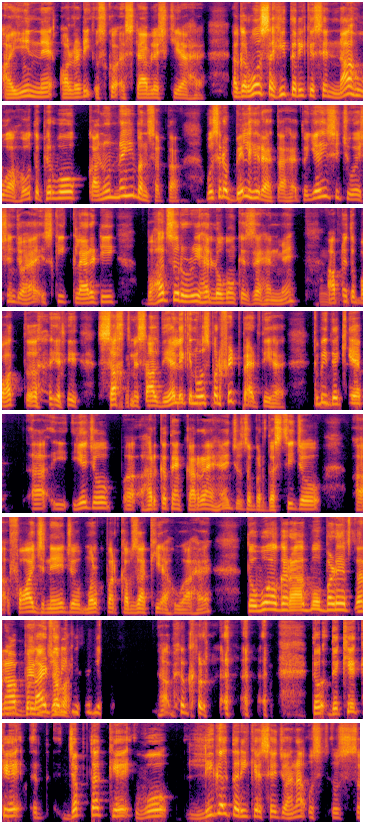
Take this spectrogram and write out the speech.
आइन ने ऑलरेडी उसको एस्टैब्लिश किया है। अगर वो सही तरीके से ना हुआ हो तो फिर वो कानून नहीं बन सकता। वो सिर्फ़ बिल ही रहता है। तो यही सिचुएशन जो है, इसकी क्लैरिटी बहुत ज़रूरी है लोगों के जहन में। आपने तो बहुत यानी सख्त मिसाल दी है लेकिन वो उस पर फिट बैठती है। क्योंकि हम्म। देखिए ये जो हरकतें कर रहे हैं जो ज़बरदस्ती जो फौज ने जो मुल्क पर कब्जा किया हुआ है तो वो अगर आप वो बड़े तरीके से हाँ बिल्कुल। तो देखिए कि जब तक के वो लीगल तरीके से जो है ना उस उस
